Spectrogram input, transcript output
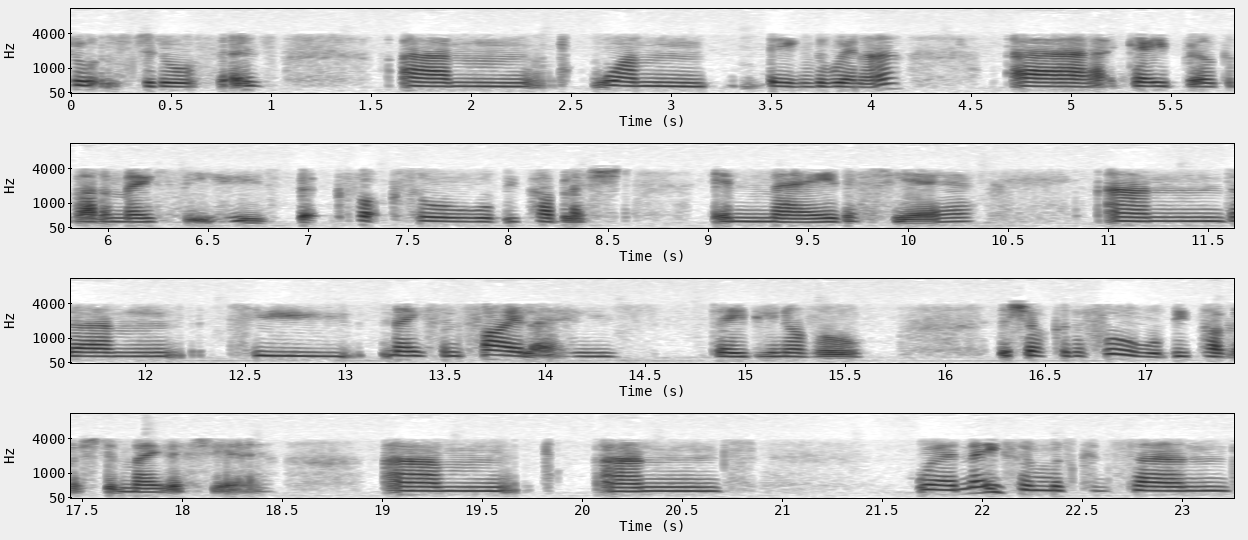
shortlisted authors. Um, one being the winner, uh, Gabriel Gbadamosi, whose book Vauxhall will be published in May this year, and um, to Nathan Filer, whose debut novel The Shock of the Fall will be published in May this year. Um, and where Nathan was concerned,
